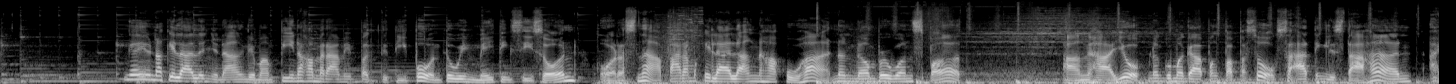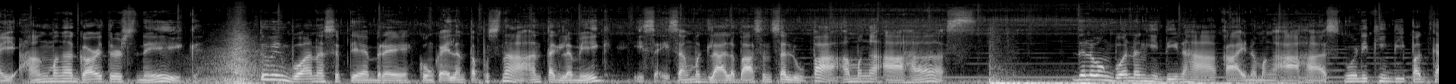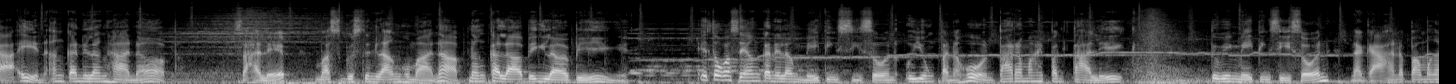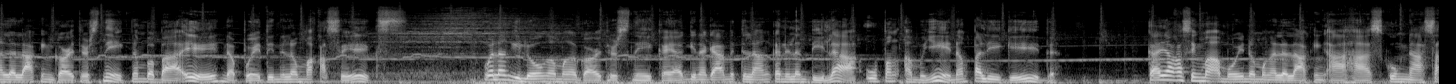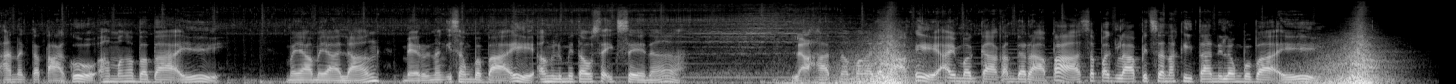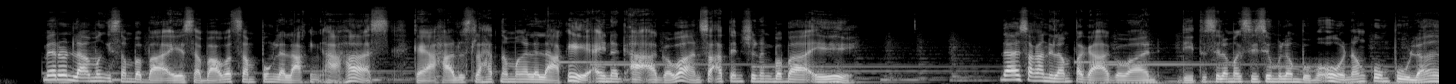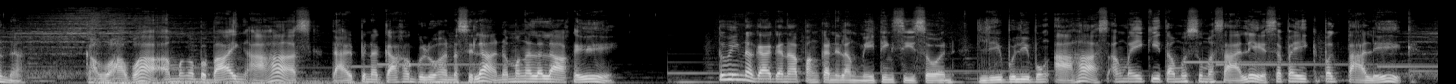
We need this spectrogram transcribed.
Ngayon nakilala nyo na ang limang pinakamaraming pagtitipon tuwing mating season, oras na para makilala ang nakakuha ng number one spot. Ang hayop na gumagapang papasok sa ating listahan ay ang mga garter snake. Tuwing buwan ng Setyembre, kung kailan tapos na ang taglamig, isa-isang maglalabasan sa lupa ang mga ahas. Dalawang buwan nang hindi nakakakain ng mga ahas ngunit hindi pagkain ang kanilang hanap. Sa halip, mas gusto nila ang humanap ng kalabing-labing. Ito kasi ang kanilang mating season o yung panahon para makipagtalik. Tuwing mating season, naghahanap ang mga lalaking garter snake ng babae na pwede nilang makasix. Walang ilong ang mga garter snake kaya ginagamit nila ang kanilang dila upang amuyin ang paligid. Kaya kasing maamoy ng mga lalaking ahas kung nasaan nagtatago ang mga babae. Maya-maya lang, meron ng isang babae ang lumitaw sa eksena. Lahat ng mga lalaki ay magkakandara pa sa paglapit sa nakita nilang babae. Meron lamang isang babae sa bawat sampung lalaking ahas, kaya halos lahat ng mga lalaki ay nag-aagawan sa atensyon ng babae. Dahil sa kanilang pag-aagawan, dito sila magsisimulang bumuo ng kumpulan. Kawawa ang mga babaeng ahas dahil pinagkakaguluhan na sila ng mga lalaki. Tuwing nagaganap ang kanilang mating season, libo-libong ahas ang makikita mo sumasali sa pahikipagtalik.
